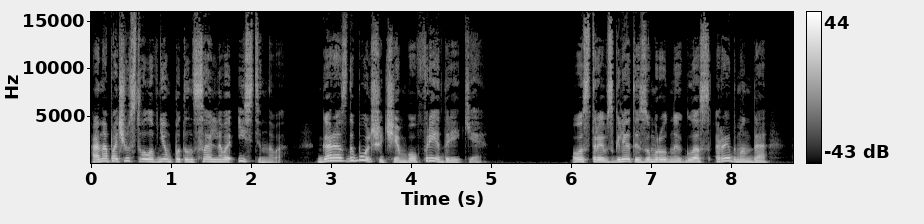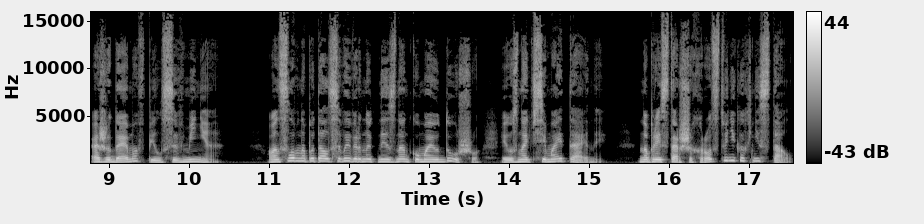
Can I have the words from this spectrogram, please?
Она почувствовала в нем потенциального истинного. Гораздо больше, чем во Фредерике. Острый взгляд изумрудных глаз Редмонда ожидаемо впился в меня — он словно пытался вывернуть наизнанку мою душу и узнать все мои тайны, но при старших родственниках не стал.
